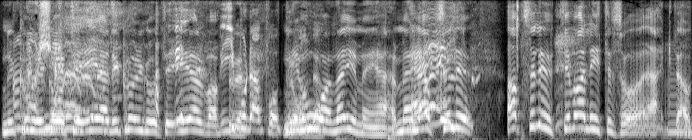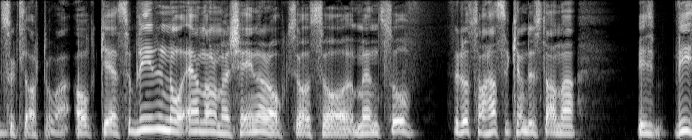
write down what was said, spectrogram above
Nu I'm kommer det shot. gå till er, nu kommer det gå till er. Vi borde ha fått Ni hånar ju mig här, men Nej. absolut. Absolut, det var lite så act Mm. out såklart då. Och eh, så blir det nog en av de här tjejerna också, så, men så, för då sa Hasse kan du stanna, vi, vi,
